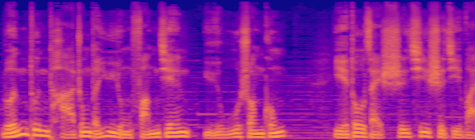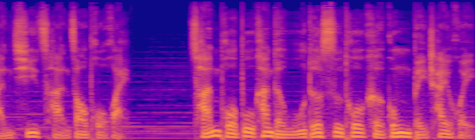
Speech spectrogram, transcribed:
伦敦塔中的御用房间与无双宫，也都在17世纪晚期惨遭破坏。残破不堪的伍德斯托克宫被拆毁，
